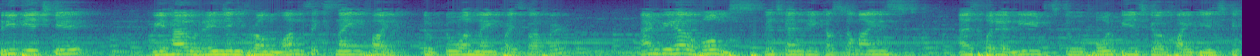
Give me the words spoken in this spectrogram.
3 BHK we have ranging from 1695 to 2195 square feet. And we have homes which can be customized as per your needs to 4 BHK or 5 BHK.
